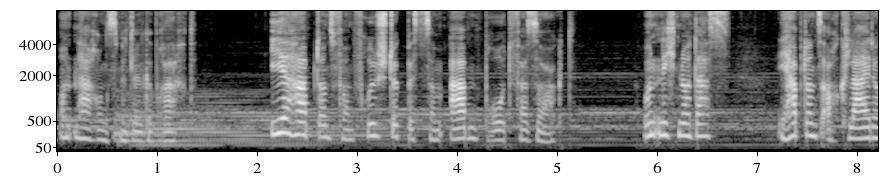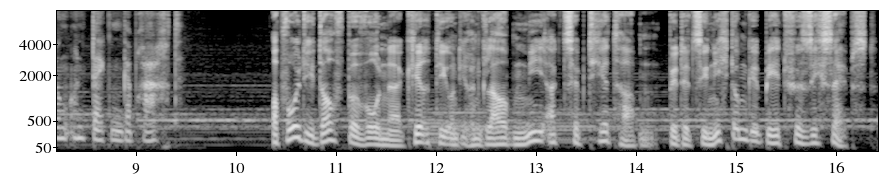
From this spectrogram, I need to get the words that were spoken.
und Nahrungsmittel gebracht. Ihr habt uns vom Frühstück bis zum Abendbrot versorgt. Und nicht nur das, ihr habt uns auch Kleidung und Decken gebracht. Obwohl die Dorfbewohner Kirti und ihren Glauben nie akzeptiert haben, bittet sie nicht um Gebet für sich selbst.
